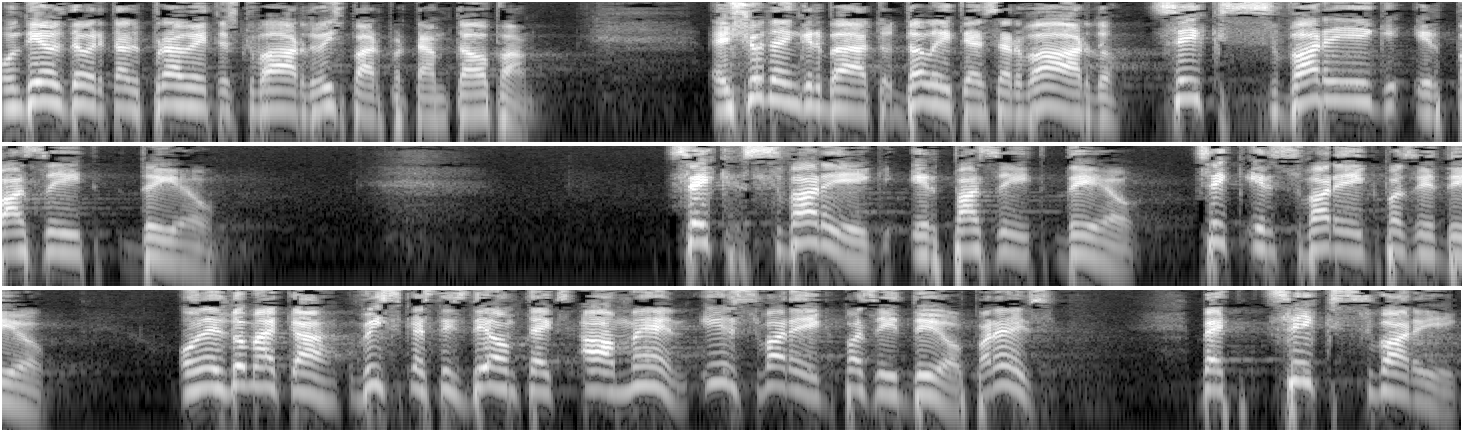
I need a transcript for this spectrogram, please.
Un Dievs deva arī tādu pravietisku vārdu vispār par tām telpām. Es šodien gribētu dalīties ar vārdu, cik svarīgi ir pazīt Dievu. Cik svarīgi ir pazīt Dievu. Cik ir svarīgi pazīt Dievu. Un es domāju, ka viss, kas tic Dievam, teiks, amen, ir svarīgi pazīt Dievu, pareizi? Bet cik svarīgi,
